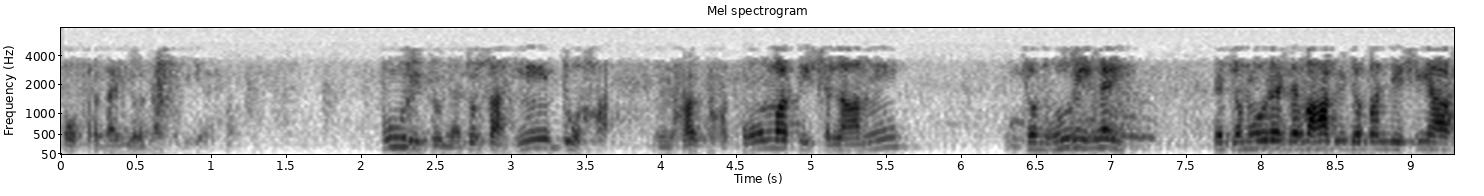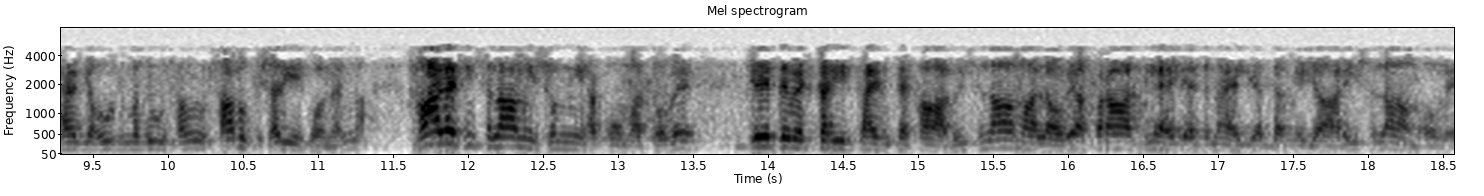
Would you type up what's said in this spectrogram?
کفر دا یہ نظریہ ہے۔ پوری دنیا تو ہی تو حکومت اسلامی جمہوری نہیں، کہ جمہوریت وہابی جو بندی سیاہ ہے، یہود مدوس سب شریک ہونے نا۔ خالص اسلامی سنی حکومت ہوے جے دے طریقہ انتخاب، اسلام والا ہوے افراد دی اہلیت نہ اہلیت دا معیار اسلام ہوے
